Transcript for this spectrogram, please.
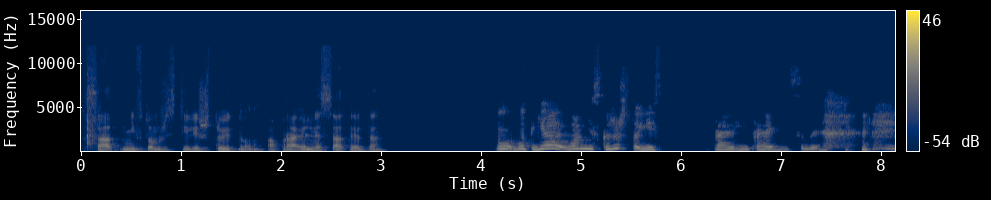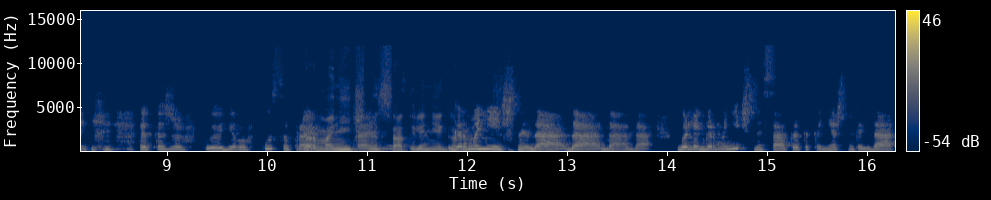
сад не в том же стиле, что и дом, а правильный сад – это ну, вот я вам не скажу, что есть правильные и неправильные сады. Это же э, дело вкуса. Гармоничный сад или не гармоничный? да, да, да, да. Более гармоничный сад – это, конечно, когда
